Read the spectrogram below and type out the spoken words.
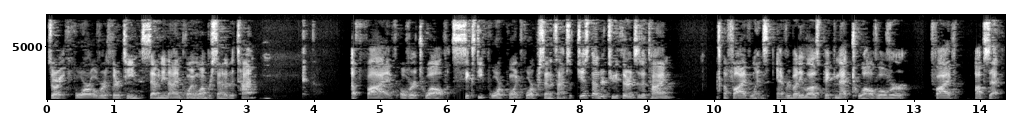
Sorry, four over 13, 79.1% of the time a 5 over a 12, 64.4% of the time. So just under two thirds of the time, a 5 wins. Everybody loves picking that 12 over 5 upset.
